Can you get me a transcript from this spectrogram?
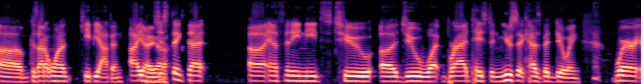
because I don't want to keep yapping. I Yeah, yeah. just think that uh, Anthony needs to uh, do what Brad Taste in Music has been doing, where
